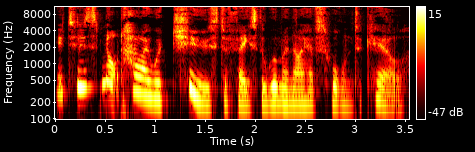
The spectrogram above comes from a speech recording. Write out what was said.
It is not how I would choose to face the woman I have sworn to kill.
